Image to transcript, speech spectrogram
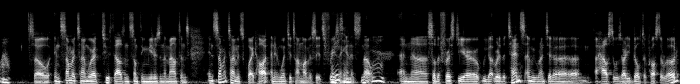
Wow. so in summertime, we're at 2,000 something meters in the mountains. In summertime, it's quite hot. And in wintertime, obviously, it's freezing, Freezing. and it's snow. Yeah. And uh, so the first year, we got rid of the tents and we rented a, a house that was already built across the road.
